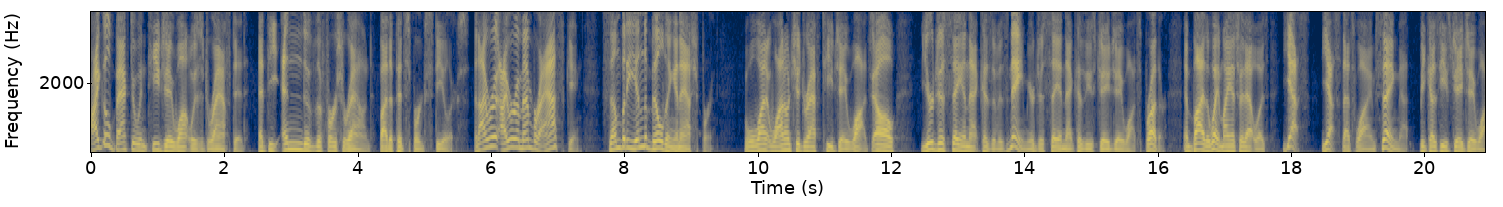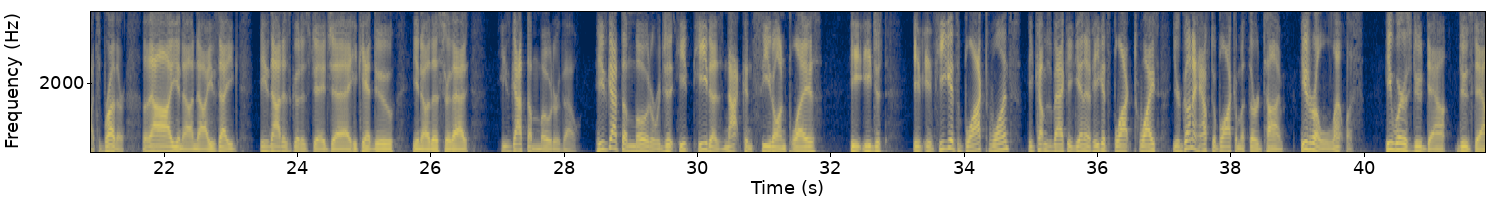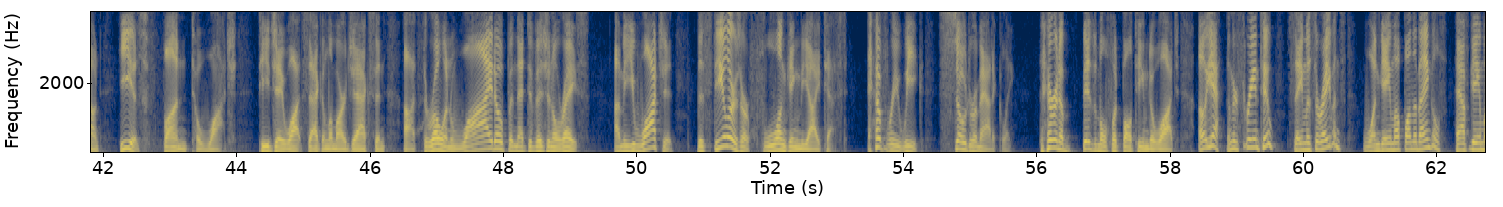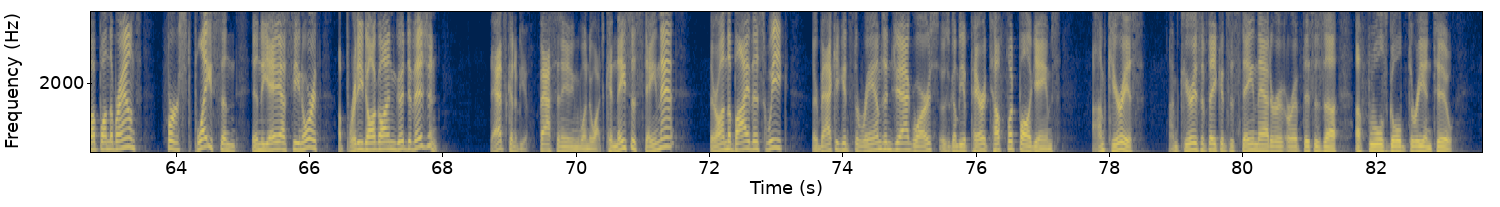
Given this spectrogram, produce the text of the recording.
I go back to when TJ Watt was drafted at the end of the first round by the Pittsburgh Steelers. And I, re- I remember asking somebody in the building in Ashburn, well, why, why don't you draft TJ Watts? Oh, you're just saying that because of his name. You're just saying that because he's JJ Watt's brother. And by the way, my answer to that was yes, yes, that's why I'm saying that because he's JJ Watt's brother. Ah, you know, no, he's not. He's not as good as JJ. He can't do you know this or that. He's got the motor though. He's got the motor. He he does not concede on plays. He he just if, if he gets blocked once, he comes back again. If he gets blocked twice, you're gonna have to block him a third time. He's relentless. He wears dude down dudes down. He is fun to watch. TJ Watt sacking Lamar Jackson, uh, throwing wide open that divisional race. I mean, you watch it. The Steelers are flunking the eye test every week so dramatically. They're an abysmal football team to watch. Oh yeah, and they're three and two, same as the Ravens. One game up on the Bengals, half game up on the Browns. First place in in the AFC North, a pretty doggone good division. That's going to be a fascinating one to watch. Can they sustain that? They're on the bye this week. They're back against the Rams and Jaguars. There's going to be a pair of tough football games. I'm curious. I'm curious if they can sustain that or, or if this is a, a fool's gold three and two.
